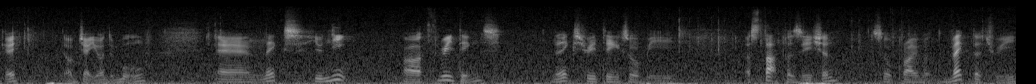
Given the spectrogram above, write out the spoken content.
Okay the object you want to move. And next you need uh, three things. The next three things will be a start position so private Vector3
